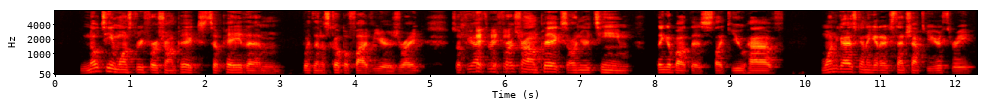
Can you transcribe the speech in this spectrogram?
no team wants three first round picks to pay them within a scope of five years, right? So if you have three first round picks on your team, think about this: like you have one guy's going to get an extension after year three,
